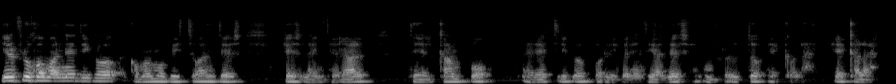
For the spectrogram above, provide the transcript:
Y el flujo magnético, como hemos visto antes, es la integral del campo eléctrico por diferencial de S, un producto escolar, escalar.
